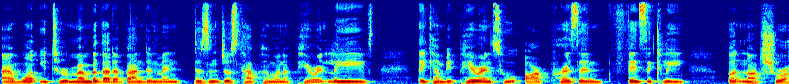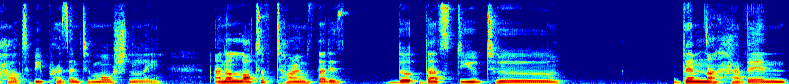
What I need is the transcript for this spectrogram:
I want you to remember that abandonment doesn't just happen when a parent leaves. They can be parents who are present physically but not sure how to be present emotionally. And a lot of times that is that's due to them not having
